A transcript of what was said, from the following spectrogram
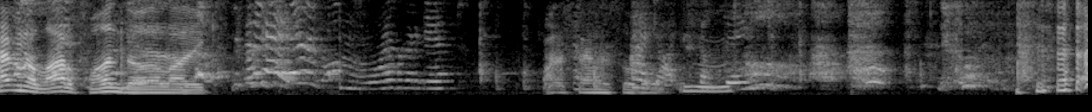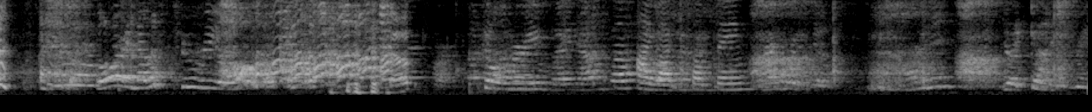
having a lot of fun though. Like, We're never gonna get. oh, that Santa is so I dope. got you something. Lauren, that looks too real. Don't worry. I got you something. You're like, God, it's real.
